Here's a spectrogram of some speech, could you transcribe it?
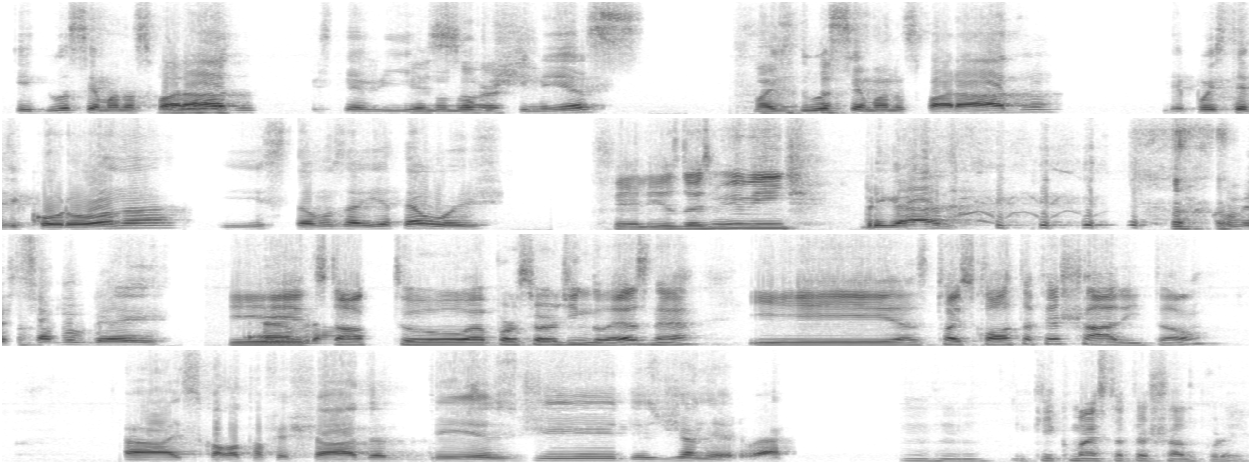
fiquei duas semanas parado, oh, escrevi no Novo Chinês, mais duas semanas parado, depois teve Corona e estamos aí até hoje. Feliz 2020. Obrigado. Começamos bem. E é, tu, tá, tu é professor de inglês, né? E a tua escola tá fechada, então? A escola tá fechada desde, desde janeiro, é. Uhum. E o que, que mais tá fechado por aí?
